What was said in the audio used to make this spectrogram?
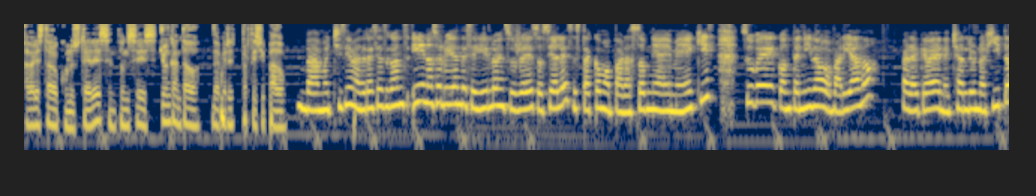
haber estado con ustedes. Entonces, yo encantado de haber participado. Va, muchísimas gracias, Gons. Y no se olviden de seguirlo en sus redes sociales. Está como para Somnia MX. Sube contenido variado para que vayan a echarle un ojito.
